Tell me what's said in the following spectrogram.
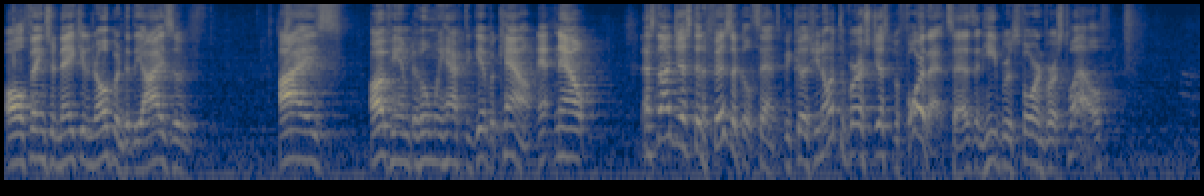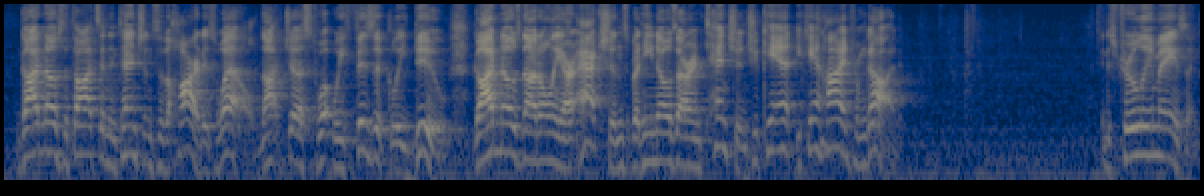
All things are naked and open to the eyes of eyes of him to whom we have to give account. Now, that's not just in a physical sense, because you know what the verse just before that says in Hebrews 4 and verse 12? God knows the thoughts and intentions of the heart as well, not just what we physically do. God knows not only our actions, but He knows our intentions. You can't, you can't hide from God. It is truly amazing.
